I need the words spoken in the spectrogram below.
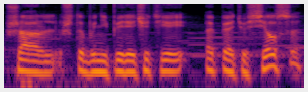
Шарль, чтобы не перечить ей, опять уселся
